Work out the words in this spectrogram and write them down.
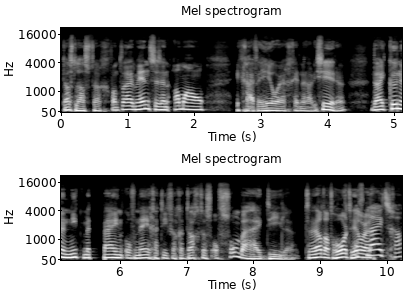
dat is lastig. Want wij mensen zijn allemaal, ik ga even heel erg generaliseren. Wij kunnen niet met pijn of negatieve gedachten of somberheid dealen. Terwijl dat hoort heel of erg. blijdschap.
